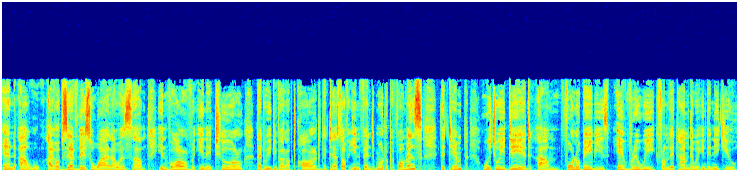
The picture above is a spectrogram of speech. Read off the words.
And uh, I observed this while I was um, involved in a tool that we developed called the Test of Infant Motor Performance, the TIMP, which we did um, follow babies every week from the time they were in the NICU.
